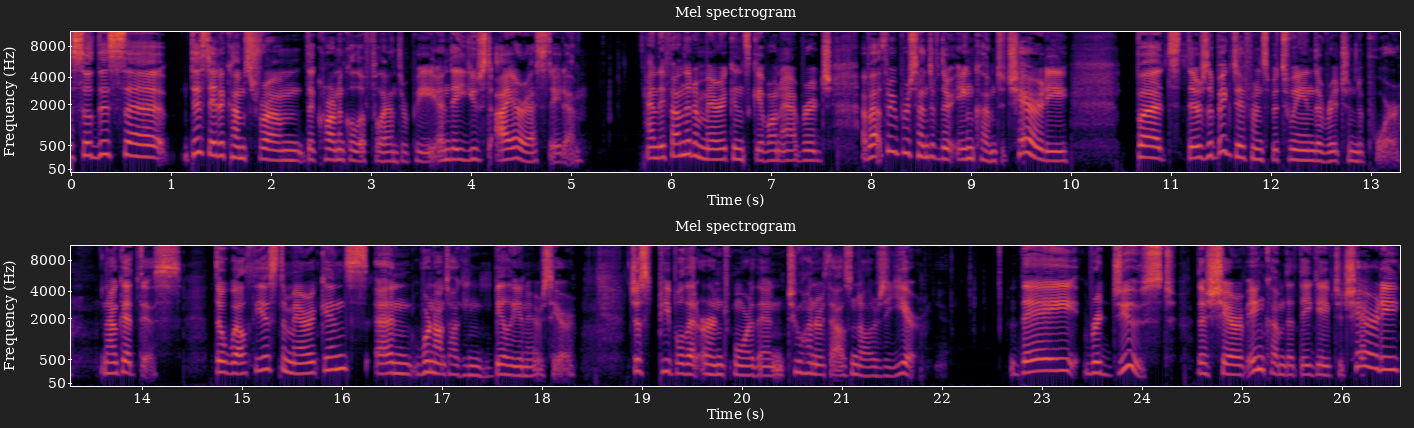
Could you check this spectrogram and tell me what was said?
so this, uh, this data comes from the Chronicle of Philanthropy, and they used IRS data. And they found that Americans give on average about 3% of their income to charity, but there's a big difference between the rich and the poor. Now, get this the wealthiest Americans, and we're not talking billionaires here, just people that earned more than $200,000 a year they reduced the share of income that they gave to charity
